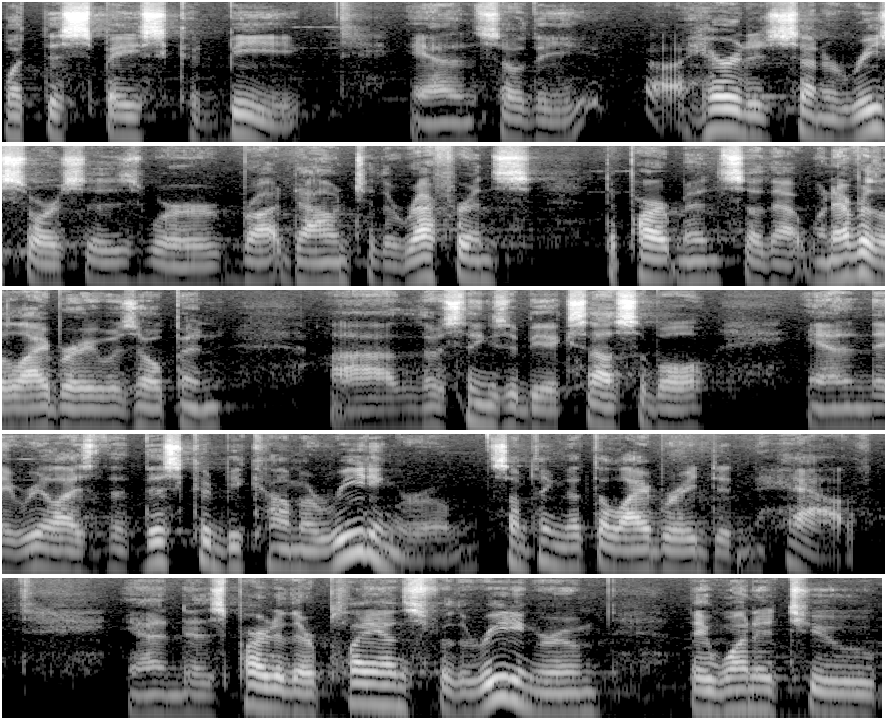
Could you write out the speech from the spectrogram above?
what this space could be. And so the uh, Heritage Center resources were brought down to the reference department so that whenever the library was open, uh, those things would be accessible. And they realized that this could become a reading room, something that the library didn't have. And as part of their plans for the reading room, they wanted to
